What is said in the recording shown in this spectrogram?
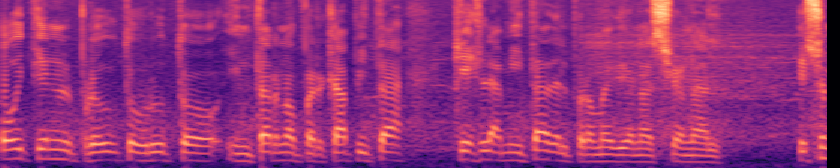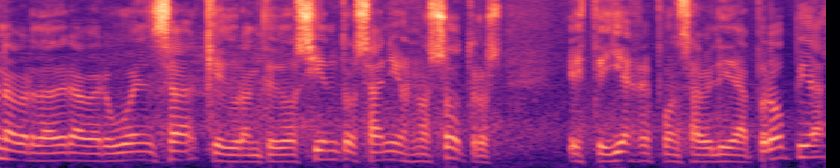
hoy tiene el Producto Bruto Interno Per cápita que es la mitad del promedio nacional. Es una verdadera vergüenza que durante 200 años nosotros, este, y es responsabilidad propia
